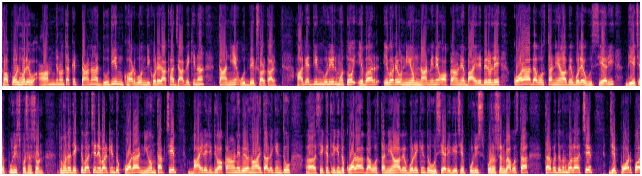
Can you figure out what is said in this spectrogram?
সফল হলেও আম জনতাকে টানা দুদিন ঘরবন্দি করে রাখা যাবে কিনা তা নিয়ে উদ্বেগ সরকার। আগের দিনগুলির মতো এবার, এবারেও নিয়ম না মেনে অকারণে বাইরে বেরোলে কড়া ব্যবস্থা নেওয়া হবে বলে হুঁশিয়ারি দিয়েছে পুলিশ প্রশাসন। তোমাদের দেখতে পাচ্ছেন এবার কিন্তু কড়া নিয়ম থাকছে। বাইরে যদি অকারণে বেরোনো হয় তাহলে কিন্তু সেক্ষেত্রে কিন্তু কড়া ব্যবস্থা নেওয়া হবে বলে কিন্তু হুঁশিয়ারি দিয়েছে পুলিশ প্রশাসন ব্যবস্থা। তারপর দেখুন বলা হচ্ছে যে পরপর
